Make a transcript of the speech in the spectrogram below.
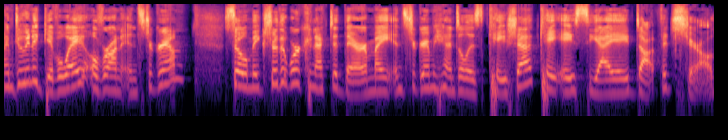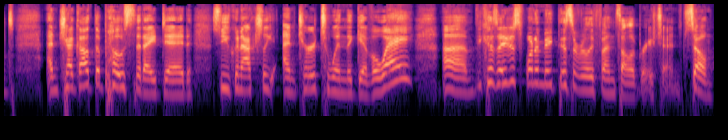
I'm doing a giveaway over on Instagram. So make sure that we're connected there. My Instagram handle is Kacia, K-A-C-I-A dot Fitzgerald. And check out the post that I did so you can actually enter to win the giveaway. Um, because I just want to make this a really fun celebration. So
